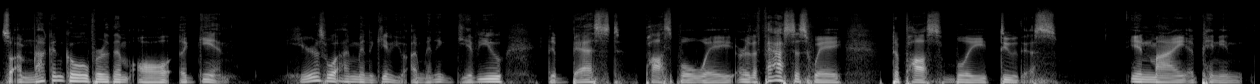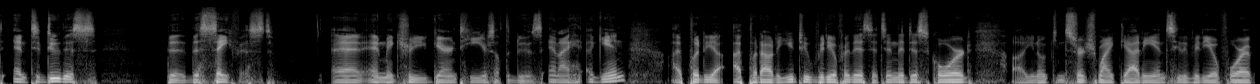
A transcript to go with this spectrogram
so I'm not going to go over them all again. Here's what I'm going to give you I'm going to give you the best possible way or the fastest way to possibly do this in my opinion, and to do this the the safest, and and make sure you guarantee yourself to do this. And I again, I put I put out a YouTube video for this. It's in the Discord. Uh, you know, you can search Mike Daddy and see the video for it.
